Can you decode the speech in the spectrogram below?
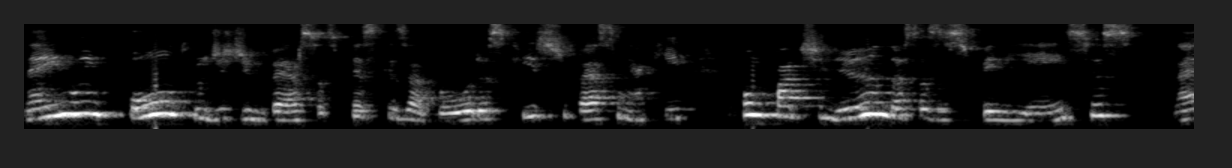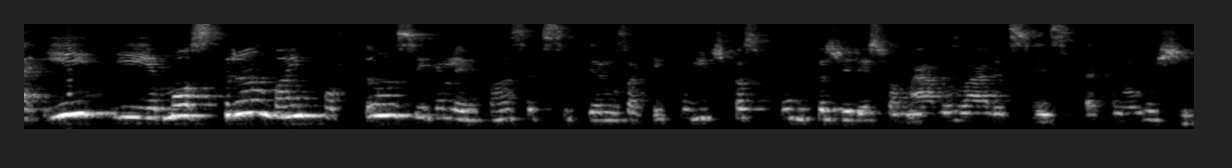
né, e no encontro de diversas pesquisadoras que estivessem aqui compartilhando essas experiências, né, e, e, mostrando a importância e relevância de se termos aqui políticas públicas direcionadas à área de ciência e tecnologia.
